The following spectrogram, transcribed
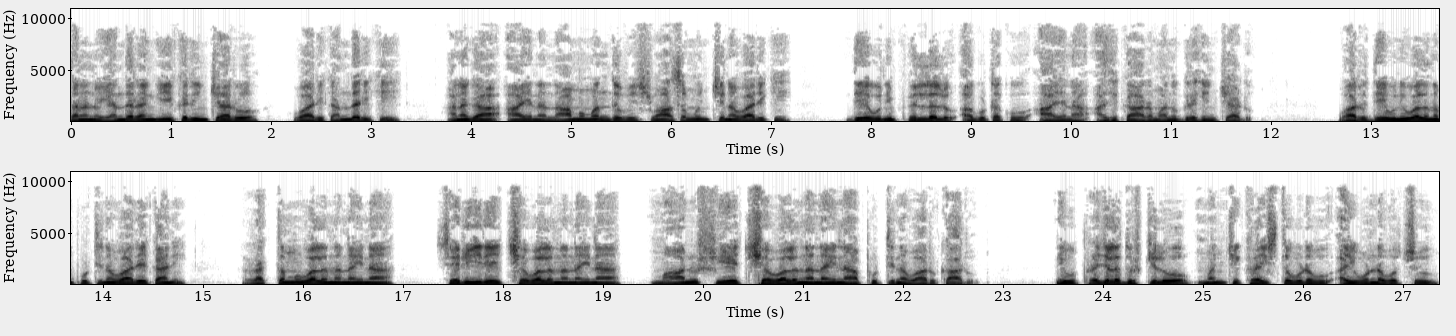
తనను ఎందరంగీకరించారో వారికందరికీ అనగా ఆయన నామమందు విశ్వాసముంచిన వారికి దేవుని పిల్లలు అగుటకు ఆయన అధికారం అనుగ్రహించాడు. వారు దేవుని వలన పుట్టిన వారే కాని రక్తము వలననైనా శరీరేచ్ఛ వలననైనా మానుష్యేచ్ఛ వలననైనా పుట్టినవారు కారు. నీవు ప్రజల దృష్టిలో మంచి క్రైస్తవుడవు అయి ఉండవచ్చు.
